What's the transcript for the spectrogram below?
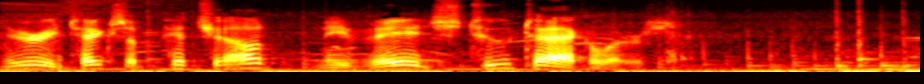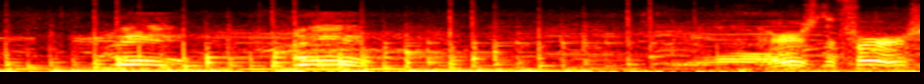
Here he takes a pitch out and evades two tacklers. There's the first.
